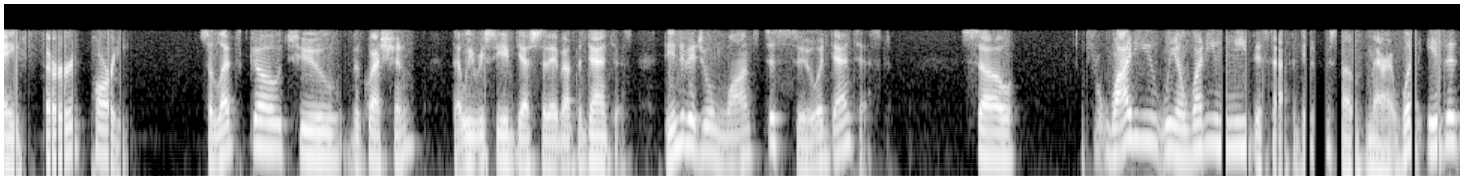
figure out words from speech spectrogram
a third party. So let's go to the question that we received yesterday about the dentist. The individual wants to sue a dentist. So why do you you know why do you need this affidavit of merit? What is it?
